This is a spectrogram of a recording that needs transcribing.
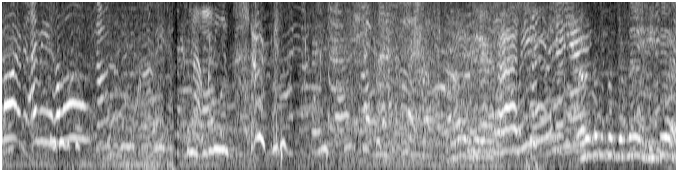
Mom. I mean, hello. Come out, green. Looking for Jermaine. He's here.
